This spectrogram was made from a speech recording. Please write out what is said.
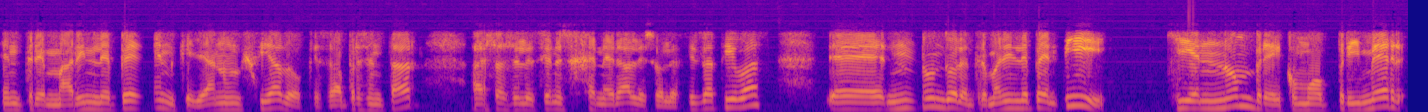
entre Marine Le Pen, que ya ha anunciado que se va a presentar a esas elecciones generales o legislativas, eh, no un duelo entre Marine Le Pen y quien nombre como primer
